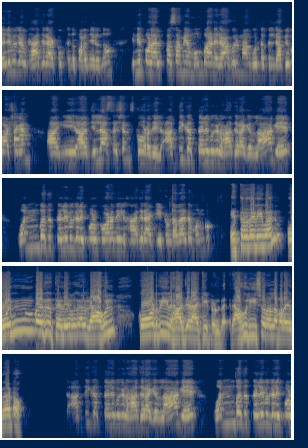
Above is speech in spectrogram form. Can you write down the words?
തെളിവുകൾ ഹാജരാക്കും എന്ന് പറഞ്ഞിരുന്നു. ഇന്നിപ്പോൾ അല്പസമയം മുമ്പാണ് രാഹുൽ മാങ്കൂട്ടത്തിന്റെ അഭിഭാഷകൻ ഈ ജില്ലാ സെഷൻസ് കോടതിയിൽ അധിക തെളിവുകൾ ഹാജരാക്കിയതിൽ ആകെ ഒൻപത് തെളിവുകൾ ഇപ്പോൾ കോടതിയിൽ ഹാജരാക്കിയിട്ടുണ്ട്. അതായത് മുൻകൂർ എത്ര തെളിവുകൾ? ഒൻപത് തെളിവുകൾ രാഹുൽ കോടതിയിൽ ഹാജരാക്കിയിട്ടുണ്ട്. രാഹുൽ ഈശ്വർ അല്ല പറയുന്നത് കേട്ടോ. അധിക തെളിവുകൾ ഹാജരാക്കിയതിൽ ആകെ ഒൻപത് തെളിവുകൾ ഇപ്പോൾ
